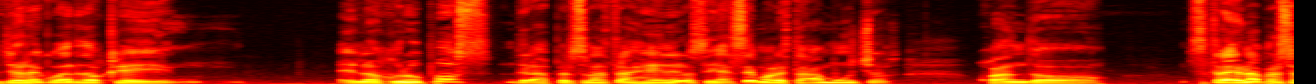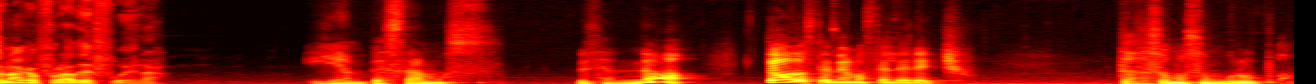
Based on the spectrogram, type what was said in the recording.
Yo recuerdo que en los grupos de las personas transgéneros, ella se molestaba mucho cuando se traía una persona que fuera de fuera. Y empezamos. Decían, no, todos tenemos el derecho. Todos somos un grupo.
